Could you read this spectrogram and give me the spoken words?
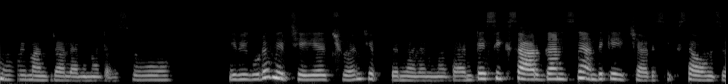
మూడు మంత్రాలు అన్నమాట సో ఇవి కూడా మీరు చేయొచ్చు అని చెప్తున్నాడు అనమాట అంటే సిక్స్ ఆర్గాన్స్ అందుకే ఇచ్చాడు సిక్స్ సౌండ్స్.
